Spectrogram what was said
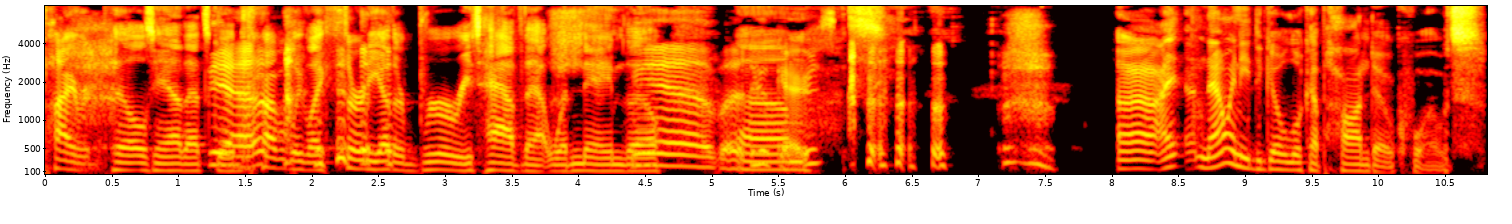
Pirate pils, yeah, that's good. Yeah. Probably like 30 other breweries have that one name, though. yeah, but Um, who cares? Uh, I now I need to go look up Hondo quotes.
